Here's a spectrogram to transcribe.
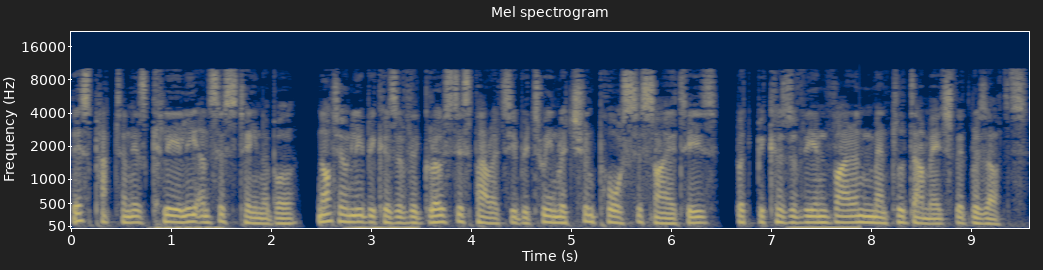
This pattern is clearly unsustainable, not only because of the gross disparity between rich and poor societies, but because of the environmental damage that results.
